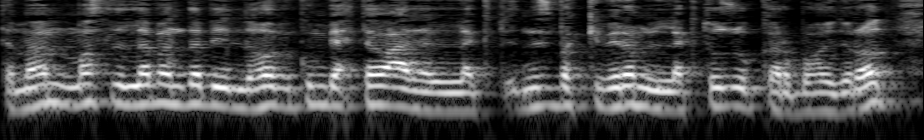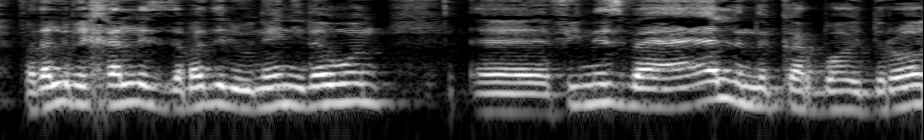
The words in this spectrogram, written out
تمام؟ مصل اللبن ده اللي هو بيكون بيحتوي على اللاكت... النسبة الكبيره من اللاكتوز والكربوهيدرات. فده اللي بيخلي الزبادي اليوناني دون آه، في نسبة أقل من الكربوهيدرات.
